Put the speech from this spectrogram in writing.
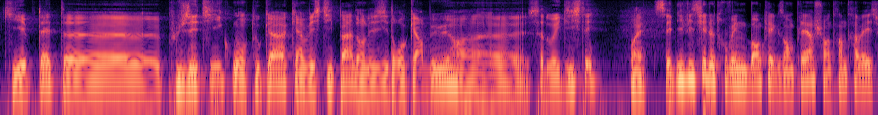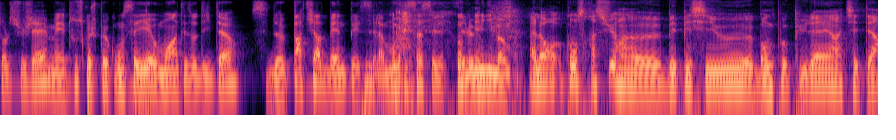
qui est peut-être euh, plus éthique ou en tout cas qui investit pas dans les hydrocarbures. Euh, ça doit exister. Ouais, c'est difficile de trouver une banque exemplaire. Je suis en train de travailler sur le sujet, mais tout ce que je peux conseiller au moins à tes auditeurs, c'est de partir de BNP. C'est la ça, c'est le minimum. Alors qu'on se rassure, hein, euh, BPCE, Banque Populaire, etc.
